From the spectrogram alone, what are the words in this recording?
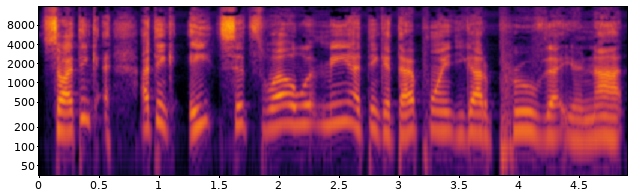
So I think I think eight sits well with me. I think at that point you got to prove that you're not,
